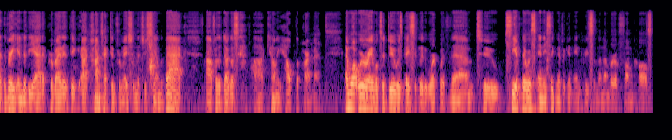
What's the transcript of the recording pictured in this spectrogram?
at the very end of the ad, it provided the uh, contact information that you see on the back uh, for the Douglas uh, County Health Department. And what we were able to do was basically to work with them to see if there was any significant increase in the number of phone calls.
